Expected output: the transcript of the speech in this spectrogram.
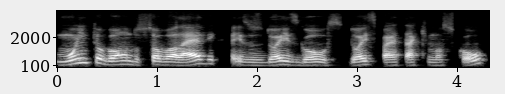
muito bom do Sobolev, que fez os dois gols do Spartak Moscou,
